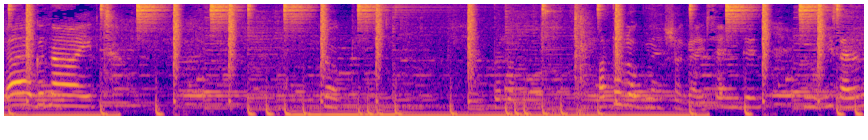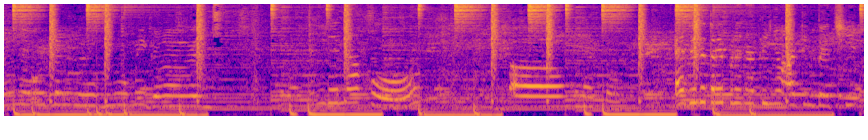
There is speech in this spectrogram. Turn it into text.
Bye, good night. Look. Tulog mo. Patulog na siya, guys. And then, yung isa, natin yung ating bed bedsheet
